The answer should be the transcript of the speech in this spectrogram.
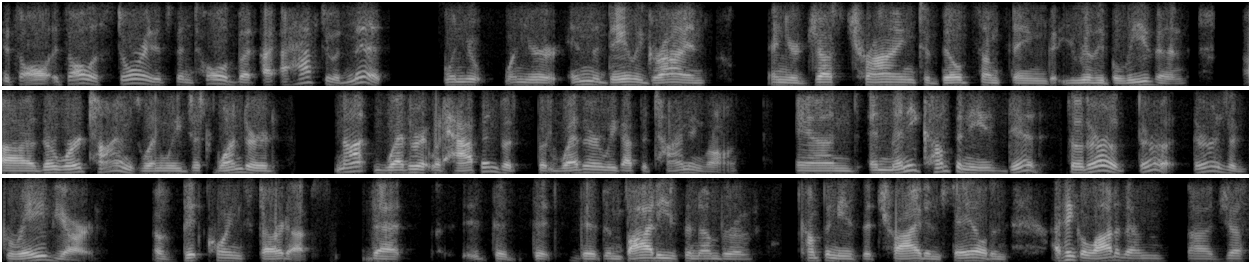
it's all it's all a story that's been told. But I, I have to admit, when you're when you're in the daily grind and you're just trying to build something that you really believe in, uh, there were times when we just wondered not whether it would happen, but but whether we got the timing wrong. And and many companies did. So there are there are, there is a graveyard of Bitcoin startups that that that that embodies the number of companies that tried and failed. And I think a lot of them uh, just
